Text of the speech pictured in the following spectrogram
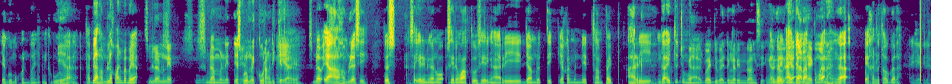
yang gue mau keluarin banyak nih keburu Iya. nggak nih. Tapi alhamdulillah kemarin berapa ya? 9 menit. 9 menit. Ya 10 menit kurang dikit Iya. lah ya. Sembilan, ya alhamdulillah sih. Terus seiring dengan seiring waktu, seiring hari, jam, detik, ya kan menit sampai hari. Enggak itu cuma Enggak, gue juga dengerin doang sih. Enggak tahu dengerin dia aja enggak, arahnya ke mana. enggak, enggak. Ya kan lu tau gue lah. Iya, iya.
